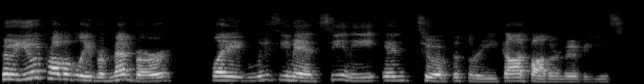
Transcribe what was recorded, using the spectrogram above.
who you would probably remember played Lucy Mancini in two of the three Godfather movies.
